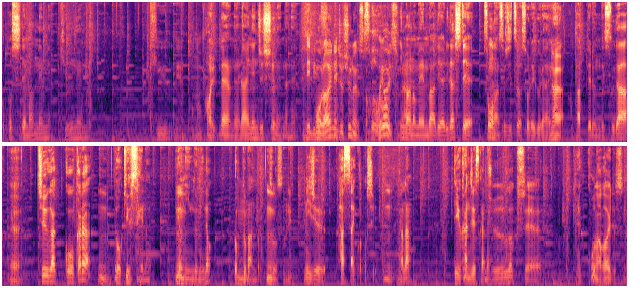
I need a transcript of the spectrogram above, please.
今年で何年目 ?9 年目？9年かな？はい。だよね。来年10周年だね。デビューもう来年ですね10周年ですか？そう。早いですね。今のメンバーでやりだしてそうなんですよ。実はそれぐらいね経ってるんですがえ中学校からえうん。同級生の4人組のロックバンド。うん。そうですね。28歳今年うん。かな？っていう感じですかね。中学生結構長いですね。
